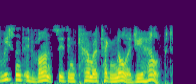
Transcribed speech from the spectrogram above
recent advances in camera technology helped.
